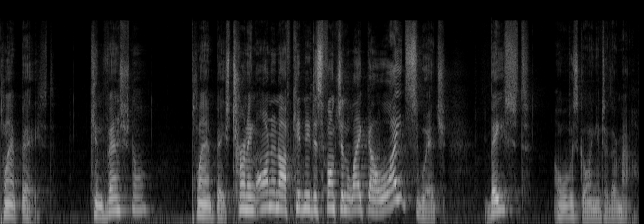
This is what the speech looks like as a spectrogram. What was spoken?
plant-based. Conventional, plant-based, turning on and off kidney dysfunction like a light switch based on what was going into their mouth.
